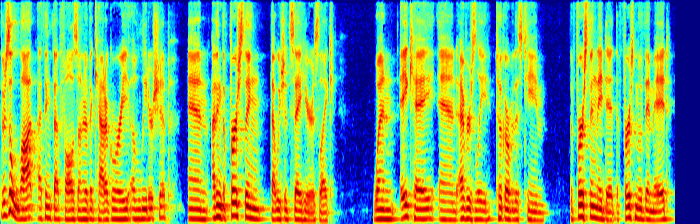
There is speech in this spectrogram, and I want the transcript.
There's a lot I think that falls under the category of leadership, and I think the first thing that we should say here is like when AK and Eversley took over this team, the first thing they did, the first move they made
